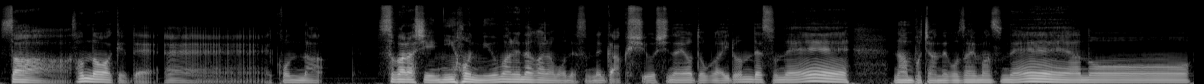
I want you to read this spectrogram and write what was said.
さあ、そんなわけで、えこんな素晴らしい日本に生まれながらもですね、学習しない男がいるんですね。なんぽちゃんでございますね。あの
